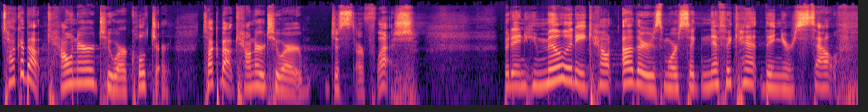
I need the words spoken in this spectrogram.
Talk about counter to our culture. Talk about counter to our just our flesh. But in humility, count others more significant than yourself.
